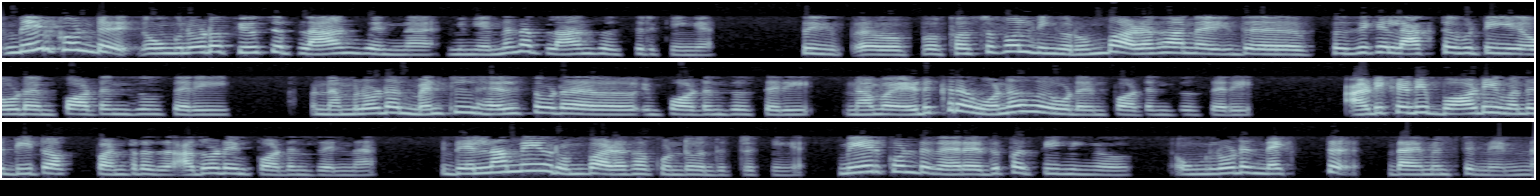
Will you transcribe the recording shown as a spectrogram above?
மேற்கொண்டு உங்களோட ஃபியூச்சர் பிளான்ஸ் என்ன? நீங்க என்னென்ன பிளான்ஸ் வச்சிருக்கீங்க? ஃபர்ஸ்ட் ஆஃப் ஆல் நீங்க ரொம்ப அழகான இது பிசிக்கல் ஆக்டிவிட்டியோட இம்பார்ட்டன்ஸும் சரி நம்மளோட மென்டல் ஹெல்த்தோட இம்பார்ட்டன்ஸும் சரி நம்ம எடுக்கிற உணவோட இம்பார்ட்டன்ஸும் சரி அடிக்கடி பாடி வந்து டீடாக்ஸ் பண்றது அதோட இம்பார்ட்டன்ஸ் என்ன? இது எல்லாமே ரொம்ப அழகா கொண்டு வந்துட்டு இருக்கீங்க மேற்கொண்டு வேற எதை பத்தி நீங்க உங்களோட நெக்ஸ்ட் டைமென்ஷன் என்ன?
